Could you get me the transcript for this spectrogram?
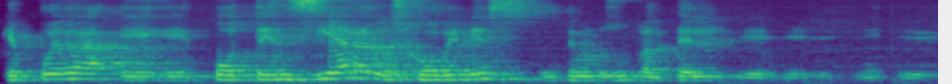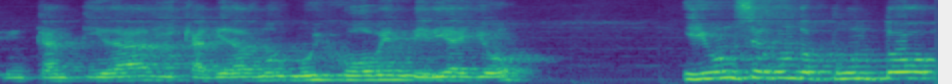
que pueda eh, eh, potenciar a los jóvenes. Hoy tenemos un plantel eh, en cantidad y calidad muy, muy, joven, diría yo. Y un segundo punto,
